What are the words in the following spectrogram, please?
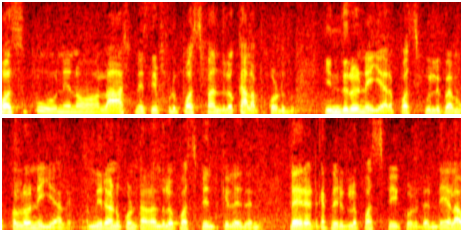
పసుపు నేను లాస్ట్ నేసి ఎప్పుడు పసుపు అందులో కలపకూడదు. ఇందులో నెయ్యాలి. పసుపు ఉల్లిపాయ ముక్కల్లో నెయ్యాలి. మీరు అనుకుంటారు అందులో పసుపు ఎందుకు లేదని. డైరెక్ట్గా పెరుగులో పసుపు వేయకూడదండి. ఇలా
